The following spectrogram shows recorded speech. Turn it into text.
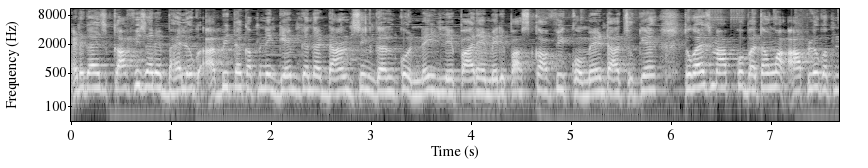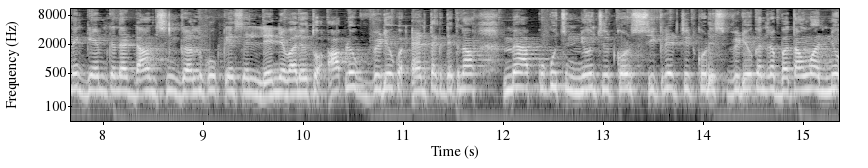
एंड गाइज़ काफ़ी सारे भाई लोग अभी तक अपने गेम के अंदर डांसिंग गर्ल को नहीं ले पा रहे हैं। मेरे पास काफ़ी कॉमेंट आ चुके हैं। तो गाइज़ मैं आपको बताऊँगा, आप लोग अपने गेम के अंदर डांसिंग गर्ल को कैसे लेने वाले हो तो आप लोग वीडियो को एंड तक देखना। मैं आपको कुछ new cheat code secret cheat code इस वीडियो के अंदर बताऊँगा न्यू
